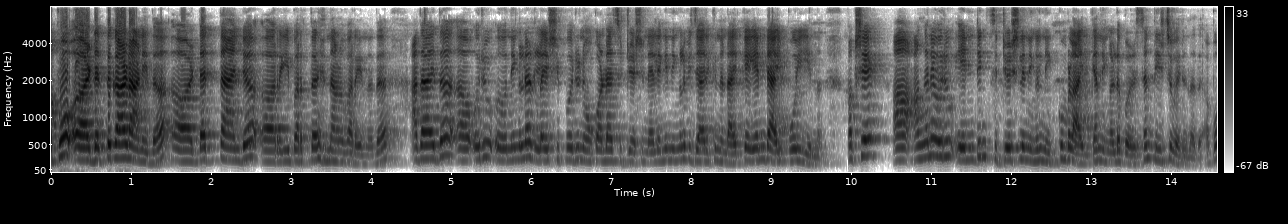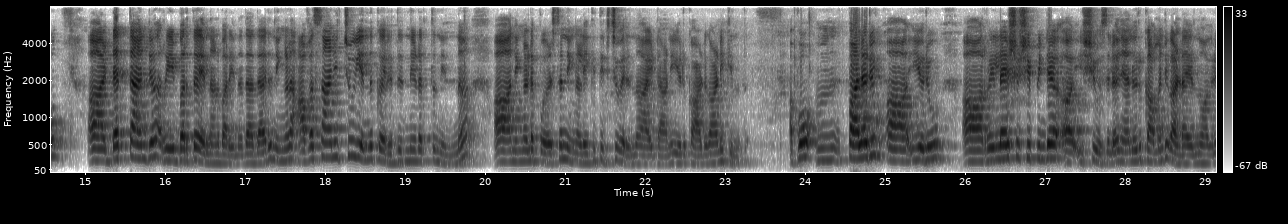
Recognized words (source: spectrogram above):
അപ്പോൾ ഡെത്ത് കാർഡാണിത് ഡെത്ത് ആൻഡ് റീബർത്ത് എന്നാണ് പറയുന്നത്. അതായത് ഒരു നിങ്ങളുടെ റിലേഷൻഷിപ്പ് ഒരു നോ കോണ്ടാക്ട് സിറ്റുവേഷൻ അല്ലെങ്കിൽ നിങ്ങൾ വിചാരിക്കുന്നുണ്ടായിരിക്കും എൻഡ് ആയിപ്പോയി എന്ന്. പക്ഷേ അങ്ങനെ ഒരു എൻഡിങ് സിറ്റുവേഷനിൽ നിങ്ങൾ നിൽക്കുമ്പോഴായിരിക്കാം നിങ്ങളുടെ പേഴ്സൺ തിരിച്ചു വരുന്നത്. അപ്പോൾ ഡെത്ത് ആൻഡ് റീബർത്ത് എന്നാണ് പറയുന്നത്. അതായത് നിങ്ങൾ അവസാനിച്ചു എന്ന് കരുതുന്നിടത്ത് നിന്ന് നിങ്ങളുടെ പേഴ്സൺ നിങ്ങളിലേക്ക് തിരിച്ചു വരുന്നതായിട്ടാണ് ഈ ഒരു കാർഡ് കാണിക്കുന്നത്. അപ്പോൾ പലരും ഈ ഒരു റിലേഷൻഷിപ്പിന്റെ ഇഷ്യൂസിൽ ഞാനൊരു കമന്റ് കണ്ടായിരുന്നു. അവർ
